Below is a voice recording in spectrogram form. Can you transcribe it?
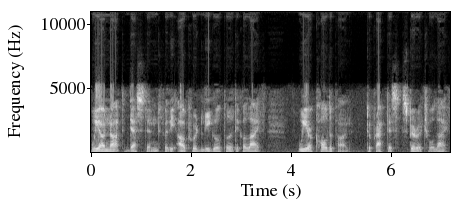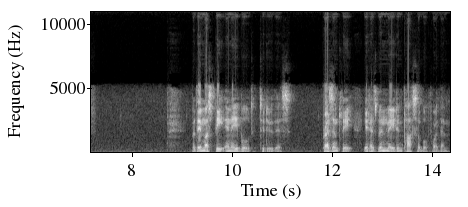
we are not destined for the outward legal political life. We are called upon to practice spiritual life. But they must be enabled to do this. Presently, it has been made impossible for them.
